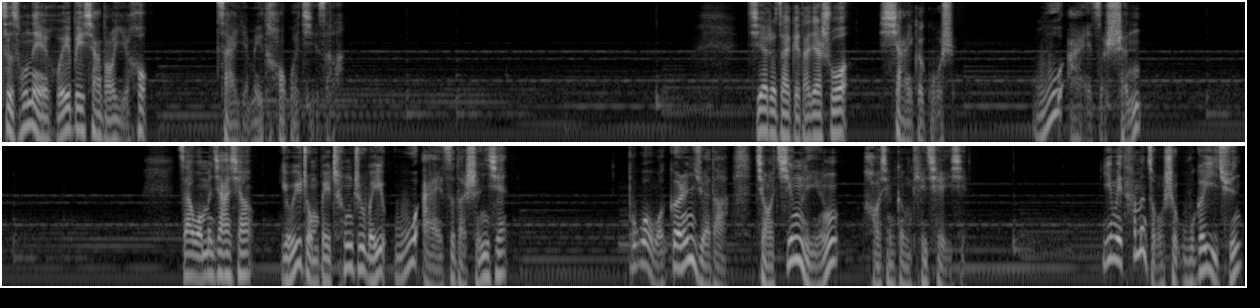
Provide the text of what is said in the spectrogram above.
自从那回被吓到以后，再也没套过脊子了。接着再给大家说下一个故事：无矮子神。在我们家乡有一种被称之为无矮子的神仙，不过我个人觉得叫精灵好像更贴切一些，因为他们总是五个一群，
